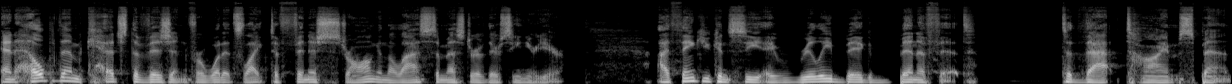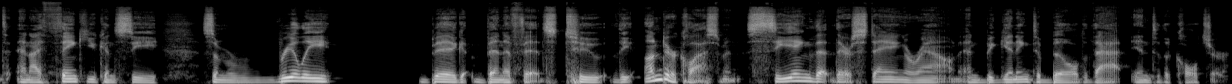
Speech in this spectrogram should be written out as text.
and help them catch the vision for what it's like to finish strong in the last semester of their senior year. I think you can see a really big benefit to that time spent. And I think you can see some really big benefits to the underclassmen seeing that they're staying around and beginning to build that into the culture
